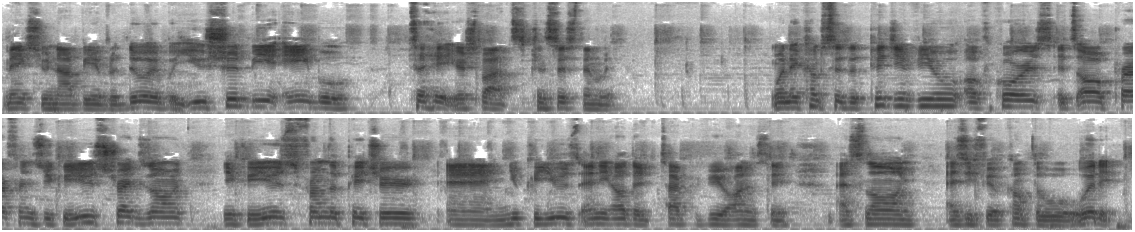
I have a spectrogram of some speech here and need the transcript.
makes you not be able to do it, but you should be able to hit your spots consistently. When it comes to the pitching view, of course, it's all preference. You could use strike zone, you could use from the pitcher, and you could use any other type of view, honestly, as long as you feel comfortable with it.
